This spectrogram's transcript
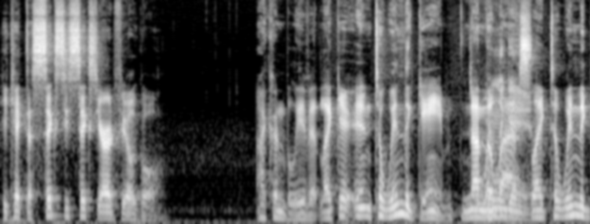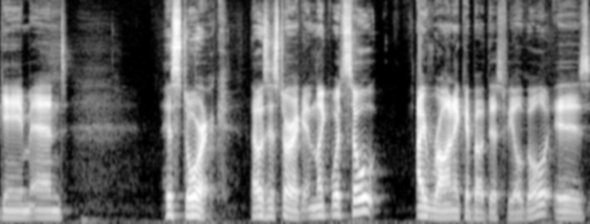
He kicked a 66 yard field goal. I couldn't believe it. Like, it, and to win the game, nonetheless, game. like to win the game and historic. That was historic. And like, what's so ironic about this field goal is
